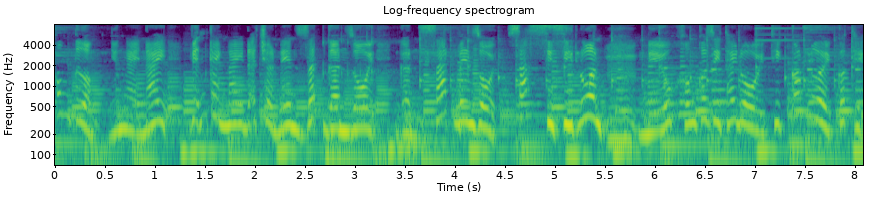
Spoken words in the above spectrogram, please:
không tưởng nhưng ngày nay viễn cảnh này đã trở nên rất gần rồi, gần sát bên rồi, sát xịt xịt luôn. Ừ. Nếu không có gì thay đổi thì con người có thể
